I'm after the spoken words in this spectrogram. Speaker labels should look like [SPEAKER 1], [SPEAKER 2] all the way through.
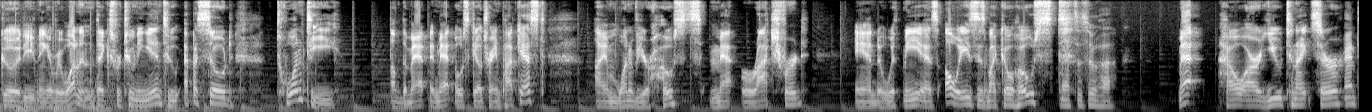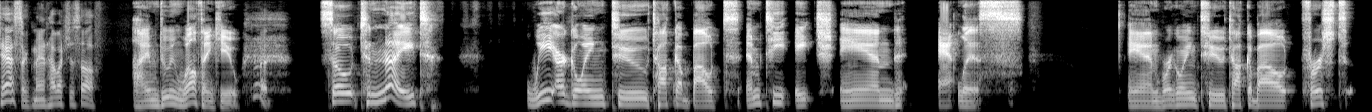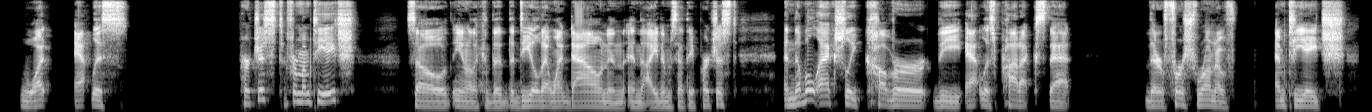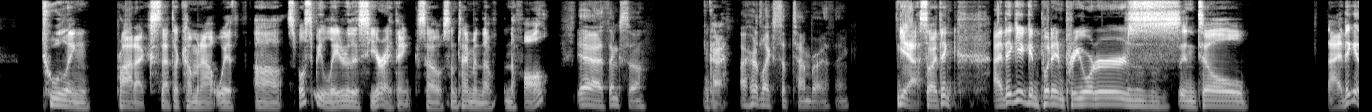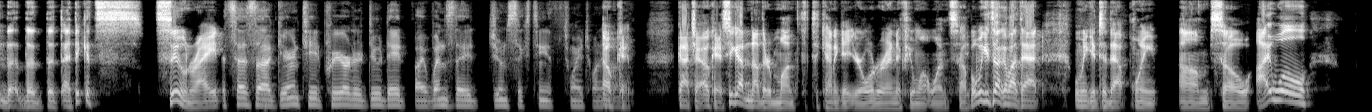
[SPEAKER 1] Good evening, everyone, and thanks for tuning in to episode 20 of the Matt and Matt O Scale Train podcast. I am one of your hosts, Matt Rochford, and with me, as always, is my co host,
[SPEAKER 2] Matt Suzuha.
[SPEAKER 1] Matt. How are you tonight, sir?
[SPEAKER 2] Fantastic, man. How about yourself?
[SPEAKER 1] I'm doing well, thank you.
[SPEAKER 2] Good.
[SPEAKER 1] So, tonight, we are going to talk about MTH and Atlas. And we're going to talk about first what Atlas purchased from MTH. So, you know, the, the, deal that went down and, and the items that they purchased. And then we'll actually cover the Atlas products that their first run of MTH tooling products that they're coming out with uh supposed to be later this year i think so sometime in the in the fall
[SPEAKER 2] Yeah, I think so.
[SPEAKER 1] Okay.
[SPEAKER 2] I heard like September, I think.
[SPEAKER 1] yeah so i think i think you can put in pre-orders until i think it, the, the the i think it's soon right?
[SPEAKER 2] It says uh, guaranteed pre-order due date by Wednesday, June 16th, 2020.
[SPEAKER 1] okay. Gotcha. Okay so you got another month to kind of get your order in if you want one so. But we can talk about that when we get to that point. Um so i will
